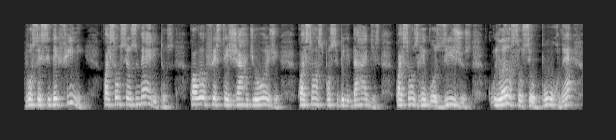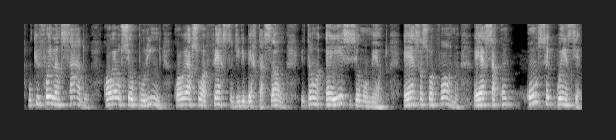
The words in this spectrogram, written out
você se define. Quais são os seus méritos, qual é o festejar de hoje, quais são as possibilidades, quais são os regozijos, lança o seu pur, né? O que foi lançado, qual é o seu purim, qual é a sua festa de libertação. Então, é esse seu momento, é essa sua forma, é essa con consequência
